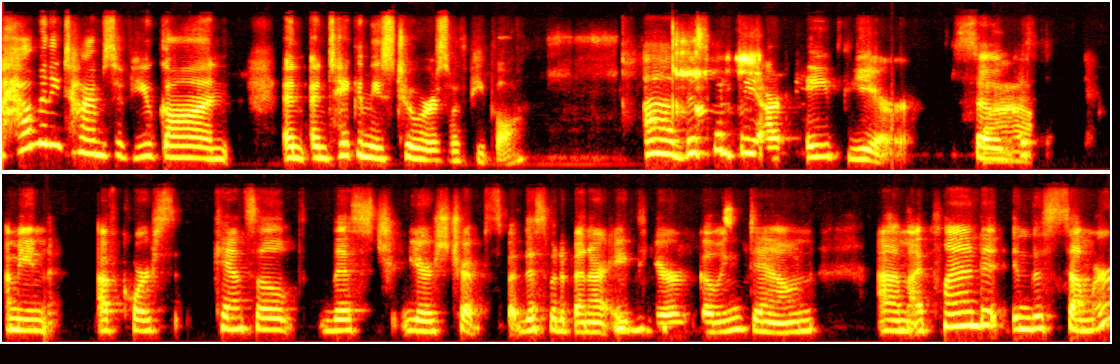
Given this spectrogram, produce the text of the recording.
how many times have you gone and, and taken these tours with people? Uh, this would be our eighth year. So, wow. this, I mean, of course, canceled this tr- year's trips, but this would have been our 8th mm-hmm. year going down. Um, I planned it in the summer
